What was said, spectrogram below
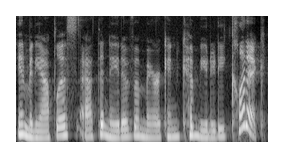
in Minneapolis at the Native American Community Clinic.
